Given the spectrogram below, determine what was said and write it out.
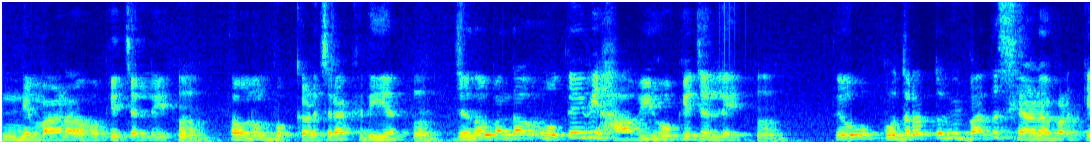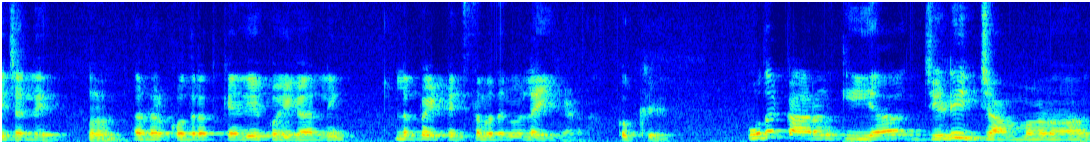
ਨਿਮਾਣਾ ਹੋ ਕੇ ਚੱਲੇ ਤਾਂ ਉਹਨੂੰ ਬੁੱਕਣ 'ਚ ਰੱਖਦੀ ਆ। ਜਦੋਂ ਬੰਦਾ ਉਤੇ ਵੀ ਹਾਵੀ ਹੋ ਕੇ ਚੱਲੇ ਤੇ ਉਹ ਕੁਦਰਤ ਤੋਂ ਵੀ ਵੱਧ ਸਿਆਣਾ ਬਣ ਕੇ ਚੱਲੇ ਤਾਂ ਫਿਰ ਕੁਦਰਤ ਕਹਿੰਦੀ ਹੈ, ਕੋਈ ਗੱਲ ਨਹੀਂ ਲਪੇਟੇ 'ਚ ਤਾਂ ਮੈਂ ਤੈਨੂੰ ਲਈ ਜਾਣਾ। ਓਕੇ। ਉਹਦਾ ਕਾਰਨ ਕੀ ਆ? ਜਿਹੜੀ ਜਾਮਣ ਆ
